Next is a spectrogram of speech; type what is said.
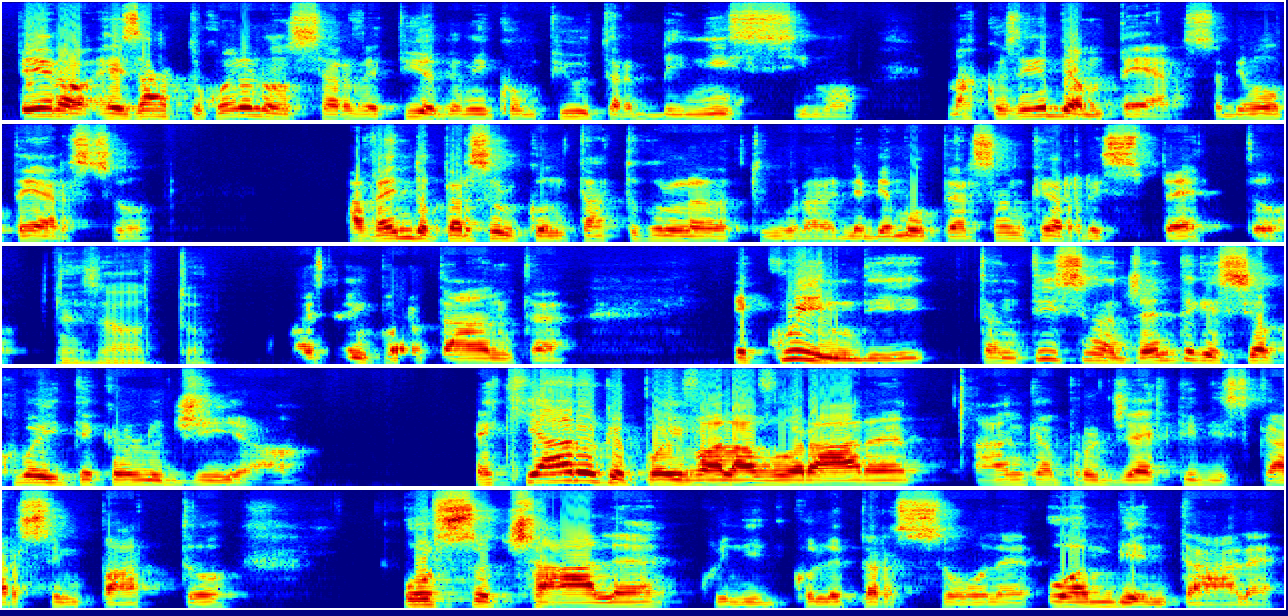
però, esatto, quello non serve più, abbiamo i computer, benissimo ma cos'è che abbiamo perso? Abbiamo perso, avendo perso il contatto con la natura, ne abbiamo perso anche il rispetto. Esatto. Questo è importante. E quindi tantissima gente che si occupa di tecnologia, è chiaro che poi va a lavorare anche a progetti di scarso impatto o sociale, quindi con le persone, o ambientale,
